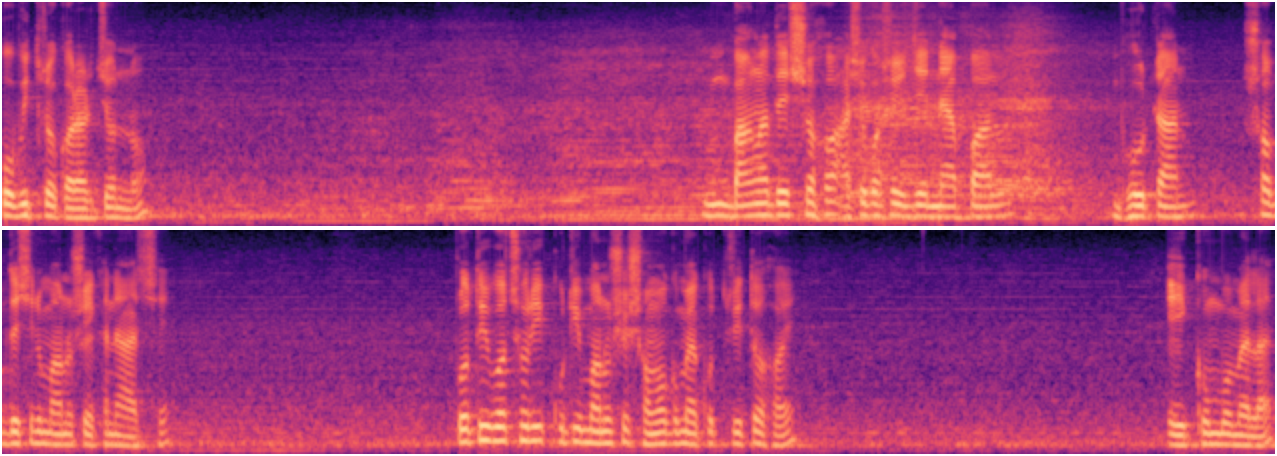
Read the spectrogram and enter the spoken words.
পবিত্র করার জন্য। বাংলাদেশ সহ আশেপাশের যে নেপাল, ভুটান সব দেশের মানুষ এখানে আসে প্রতি বছরই কোটি মানুষের সমাগম একত্রিত হয় এই কুম্ভ মেলায়।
